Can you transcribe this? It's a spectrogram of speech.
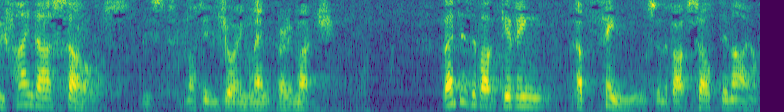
We find ourselves, at least not enjoying Lent very much. Lent is about giving up things and about self denial.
